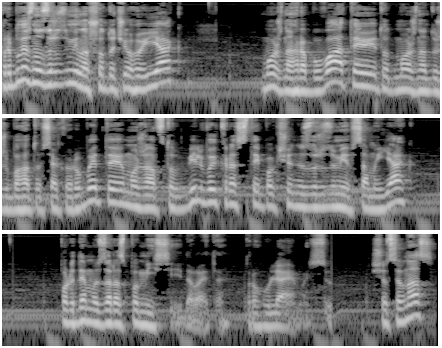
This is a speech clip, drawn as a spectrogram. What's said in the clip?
Приблизно зрозуміло, що до чого і як. Можна грабувати, тут можна дуже багато всякого робити, можна автомобіль викрасти, поки що не зрозумів саме як. Пройдемо зараз по місії. Давайте прогуляємось. Що це в нас?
